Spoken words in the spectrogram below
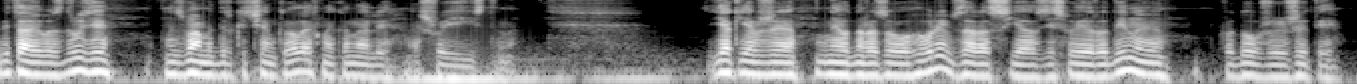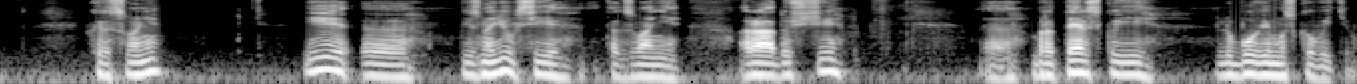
Вітаю вас, друзі! З вами Деркаченко Олег на каналі А що є істина. Як я вже неодноразово говорив, зараз я зі своєю родиною продовжую жити в Херсоні і е, пізнаю всі так звані радощі е, братерської любові московитів.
